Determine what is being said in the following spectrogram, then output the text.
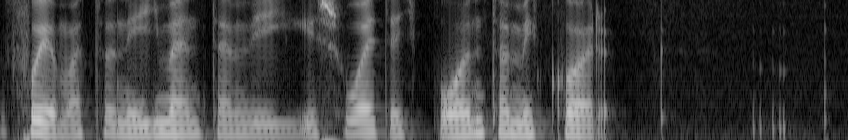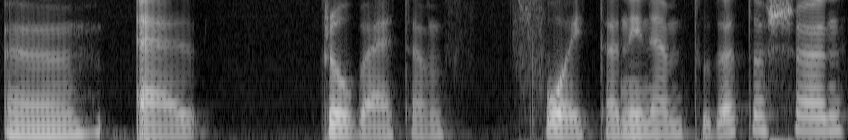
folyamaton így mentem végig, és volt egy pont, amikor elpróbáltam folytani, nem tudatosan,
